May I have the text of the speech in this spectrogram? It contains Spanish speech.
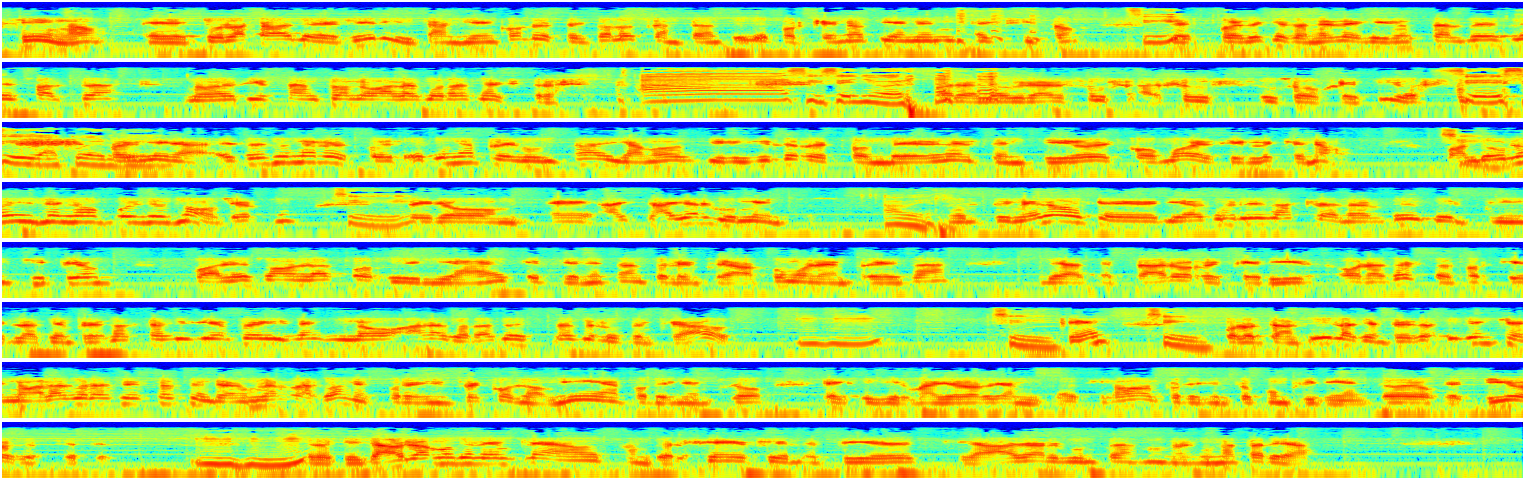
Sí, ¿no? Eh, tú lo acabas de decir y también con respecto a los cantantes de por qué no tienen éxito Sí. después de que son elegidos, tal vez les falta no decir tanto no a las horas extras Ah, sí, señor. para lograr sus, sus, sus objetivos. Sí, sí, de acuerdo. Pues mira, esa es una respuesta, es una pregunta, digamos, difícil de responder en el sentido de cómo decirle que no. Cuando Sí. uno dice no, pues es no, ¿cierto? Sí. Pero eh, hay, hay argumentos. A ver. El primero que debería hacer es aclarar desde el principio cuáles son las posibilidades que tiene tanto el empleado como la empresa de aceptar o requerir horas extras, porque las empresas casi siempre dicen no a las horas extras de los empleados. Ujú. Sí. ¿sí? Sí. Por lo tanto, si las empresas dicen que no a las horas extras tendrán unas razones, por ejemplo, economía, por ejemplo, exigir mayor organización, por ejemplo, cumplimiento de objetivos, etcétera. Pero si ya hablamos del empleado, cuando el jefe le pide que haga algún alguna tarea,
